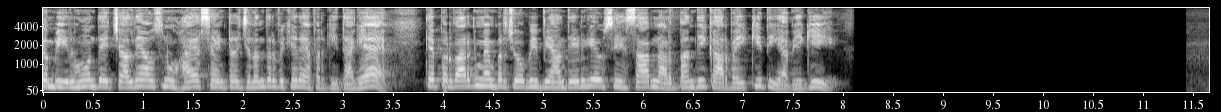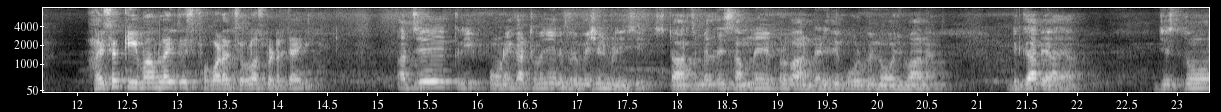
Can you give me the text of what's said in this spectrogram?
ਗੰਭੀਰ ਹੋਣ ਦੇ ਚੱਲਦਿਆਂ ਉਸ ਨੂੰ ਹਾਇਰ ਸੈਂਟਰ ਜਲੰਧਰ ਵਿਖੇ ਰੈਫਰ ਕੀਤਾ ਗਿਆ ਹੈ ਤੇ ਪਰਿਵਾਰਕ ਮੈਂਬਰ ਜੋ ਵੀ ਬਿਆਨ ਦੇਣਗੇ ਉਸ ਹਿਸਾਬ ਨਾਲ ਬੰਦੀ ਕਾਰਵਾਈ ਕੀਤੀ ਜਾਵੇਗੀ। ਹਾਈ ਸਰ ਕੀ ਮਾਮਲਾ ਜੀ? ਤੁਸੀਂ ਫਗਵਾੜਾ ਸਿਵਲ ਹਸਪੀਟਲ ਚ ਆਏ ਜੀ? ਅੱਜ ਕਰੀਬ ਪੌਣੇ ਕੁ ਅੱਠ ਵਜੇ ਇਨਫੋਰਮੇਸ਼ਨ ਮਿਲੀ ਸੀ। ਸਟਾਰਚ ਮਿਲ ਦੇ ਸਾਹਮਣੇ ਭਲਵਾਨ ਡੈਰੀ ਦੇ ਕੋਲ ਕੋਈ ਨੌਜਵਾਨ ਡਿੱਗਾ ਪਿਆ ਆ। ਜਿਸ ਤੋਂ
